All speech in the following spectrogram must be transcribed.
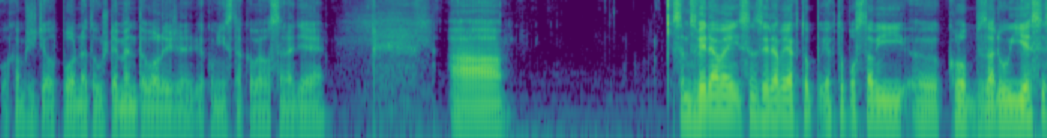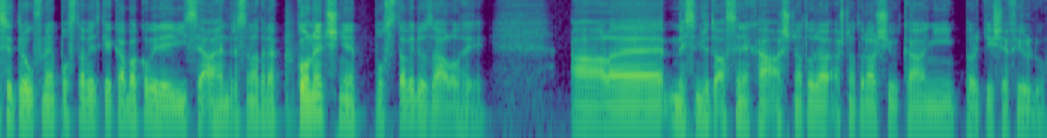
okamžitě odpoledne to už dementovali, že jako nic takového se neděje. A jsem zvědavý, jsem zvědavý, jak to, jak to postaví uh, Klopp vzadu, jestli si troufne postavit ke Kabakovi Davise a Hendersona teda konečně postavit do zálohy. Ale myslím, že to asi nechá až na to, až na to další utkání proti Sheffieldu.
